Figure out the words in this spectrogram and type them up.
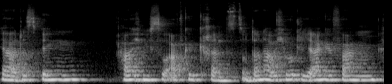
ja, deswegen habe ich mich so abgegrenzt. Und dann habe ich wirklich angefangen,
